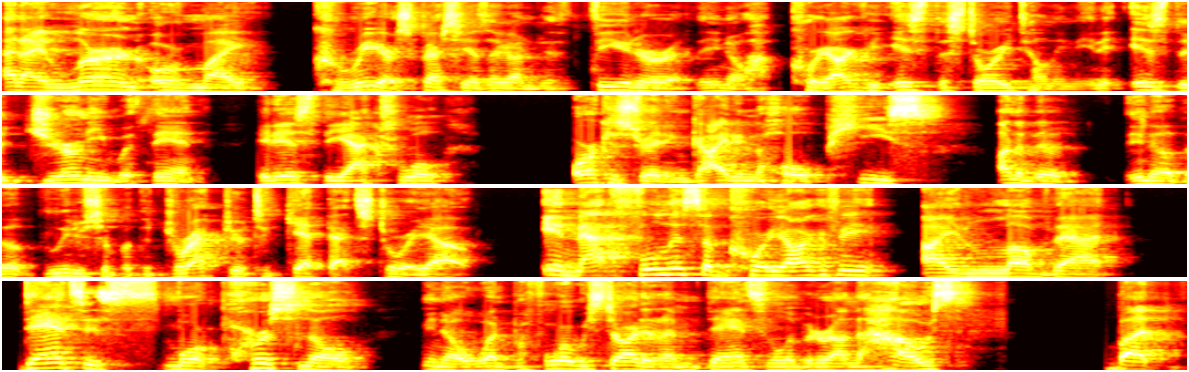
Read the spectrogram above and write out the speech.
And I learned over my career, especially as I got into theater, you know, choreography is the storytelling. It is the journey within. It is the actual orchestrating, guiding the whole piece under the, you know, the leadership of the director to get that story out. In that fullness of choreography, I love that. Dance is more personal you know, when before we started, I'm dancing a little bit around the house. But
